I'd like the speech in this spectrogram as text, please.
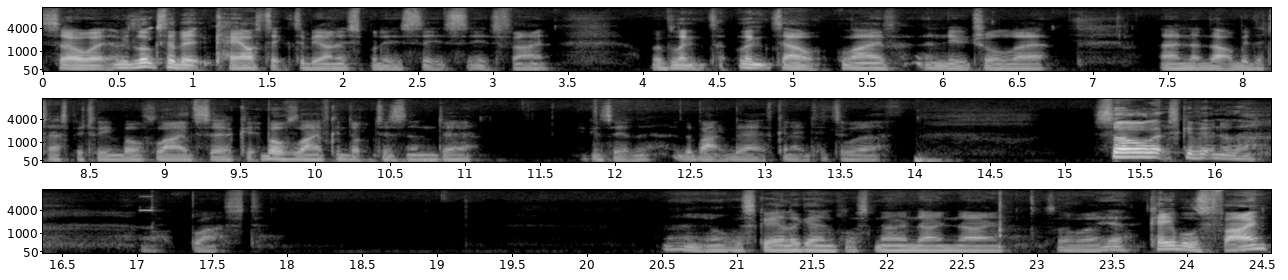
So uh, it looks a bit chaotic to be honest, but it's it's it's fine. We've linked linked out live and neutral there, and that'll be the test between both live circuit, both live conductors, and uh, you can see at the at the back there it's connected to Earth. So let's give it another blast. Right, over scale again, plus 999. So uh, yeah, cable's fine.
